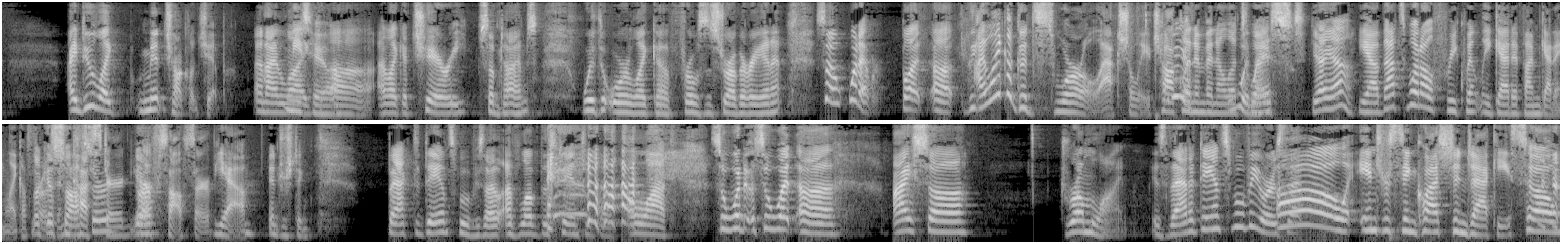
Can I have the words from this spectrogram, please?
I do like mint chocolate chip, and I like. Uh, I like a cherry sometimes with or like a frozen strawberry in it. So whatever. But uh, the, I like a good swirl, actually. Chocolate and vanilla Ooh, twist. nice- yeah, yeah, Yeah, that's what I'll frequently get if I'm getting like a Like frozen a soft serve? custard Yeah. or soft serve. Yeah. interesting. Back to dance movies. I, I've loved this tangent a lot. So what? So what? Uh, I saw Drumline. Is that a dance movie or is that? Oh, interesting question, Jackie. So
